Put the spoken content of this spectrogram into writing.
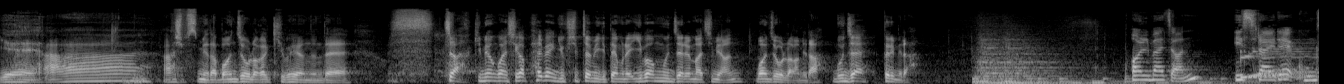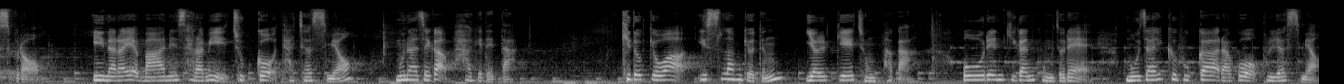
예, 아, 아쉽습니다. 먼저 올라갈 기회였는데. 자, 김영관 씨가 860점이기 때문에 이번 문제를 맞히면 먼저 올라갑니다. 문제 드립니다. 얼마 전 이스라엘의 공습으로 이 나라의 많은 사람이 죽고 다쳤으며 문화재가 파괴됐다. 기독교와 이슬람교 등 10개의 종파가 오랜 기간 공존해 모자이크 국가라고 불렸으며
